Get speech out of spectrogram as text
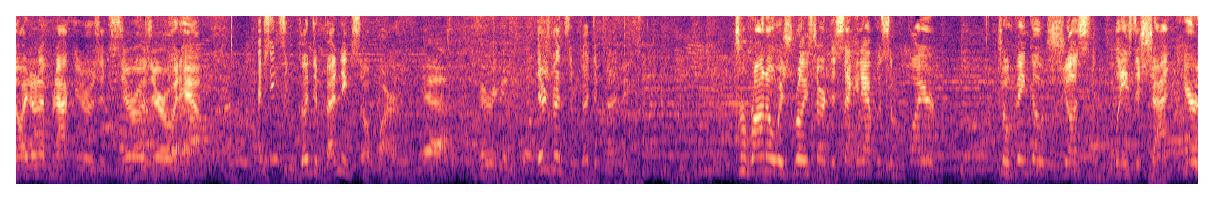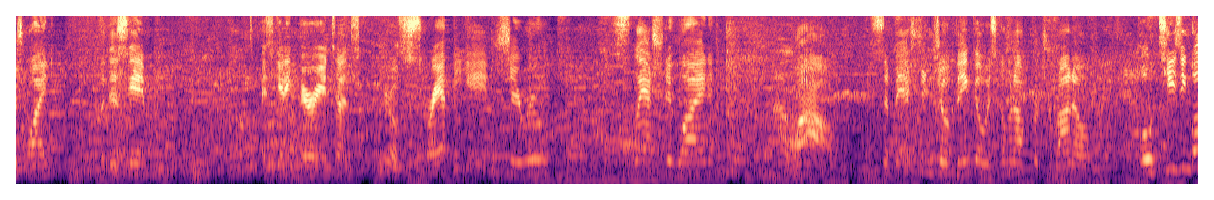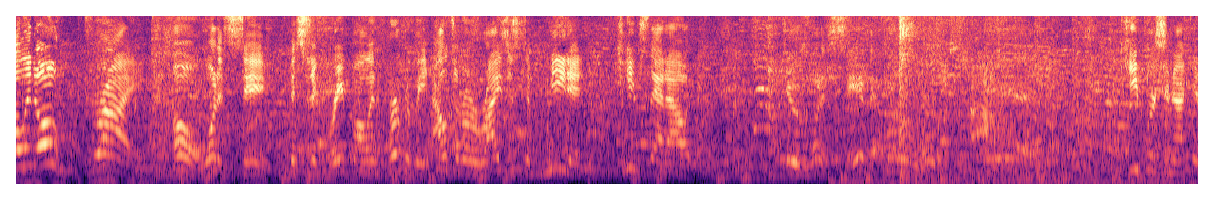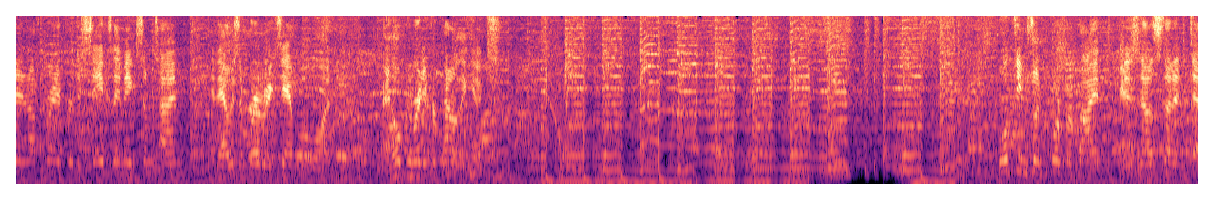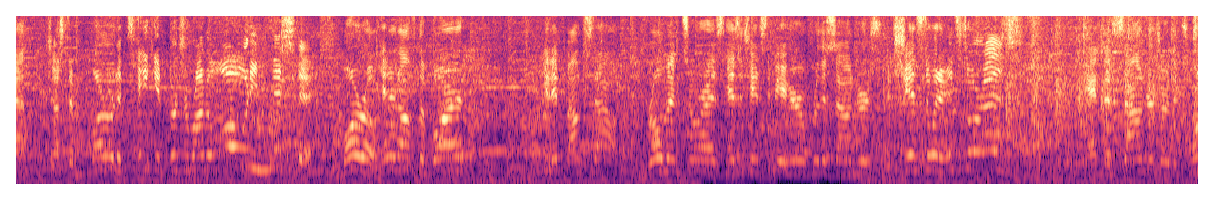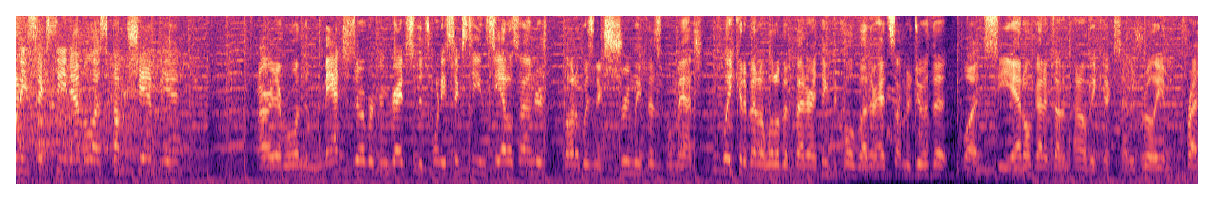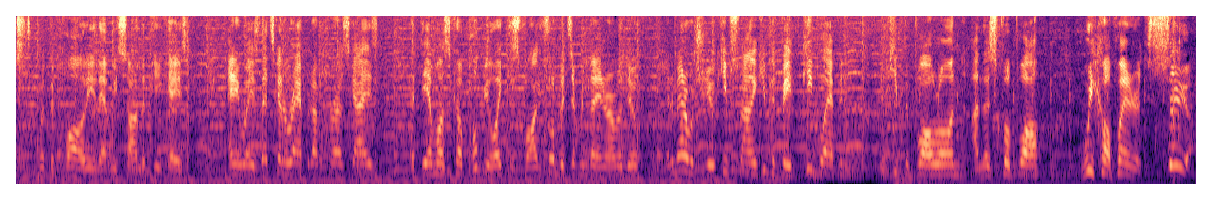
No, I don't have binoculars. It's 0 0 at half. I've seen some good defending so far. Yeah, very good defense. There's been some good defending. Toronto has really started the second half with some fire. Giovinco just blazed a shot hairs wide, but this game is getting very intense. Real scrappy game. Sheru slashed it wide. Wow. Sebastian Giovinco is coming off for Toronto. Oh, teasing ball in. Oh, Frei. Oh, what a save. This is a great ball in perfectly. Altidore rises to meet it, keeps that out. Dude, what a save that was. Holy cow. Keepers do not get enough credit for the saves they make sometime, and that was a perfect example of one. I hope you're ready for penalty kicks. Both teams went four for five. It is now sudden death. Justin Morrow to take it for Toronto. Oh, and he missed it. Morrow hit it off the bar, and it bounced out. Roman Torres has a chance to be a hero for the Sounders. A chance to win it. It's Torres! And the Sounders are the 2016 MLS Cup champion. All right, everyone, the match is over. Congrats to the 2016 Seattle Sounders. Thought it was an extremely physical match. Play could have been a little bit better. I think the cold weather had something to do with it, but Seattle got it done in penalty kicks. I was really impressed with the quality that we saw in the PKs. Anyways, that's going to wrap it up for us, guys, at the MLS Cup. Hope you like this vlog. It's a little bit different than I normally do. And no matter what you do, keep smiling, keep the faith, keep laughing, and keep the ball rolling on this football we call Planet Earth. See ya!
